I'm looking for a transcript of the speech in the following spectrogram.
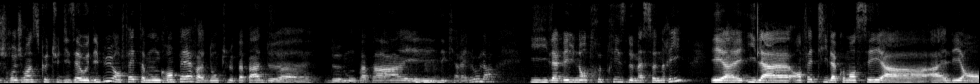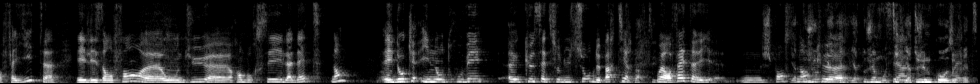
Je rejoins ce que tu disais au début. En fait, mon grand-père, donc le papa de, euh, de mon papa et des Carello, là, il avait une entreprise de maçonnerie. Et euh, il a, en fait, il a commencé à, à aller en faillite. Et les enfants euh, ont dû euh, rembourser la dette, non? Et donc, ils n'ont trouvé que cette solution de partir. De partir. Ouais, en fait, je pense Il y a, non toujours, que il y a- il y a toujours un motif, il y a toujours une cause, ouais. en fait.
